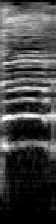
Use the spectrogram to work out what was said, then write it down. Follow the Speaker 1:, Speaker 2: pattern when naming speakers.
Speaker 1: The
